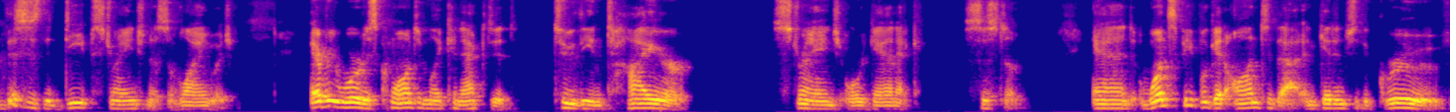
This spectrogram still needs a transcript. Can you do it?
this is the deep strangeness of language. Every word is quantumly connected to the entire strange organic system. And once people get onto that and get into the groove,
